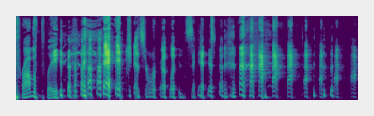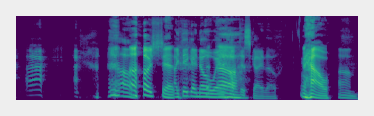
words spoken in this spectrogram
probably." it just ruins it. um, oh shit! I think I know a way to Oh. help this guy though. How? Um,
